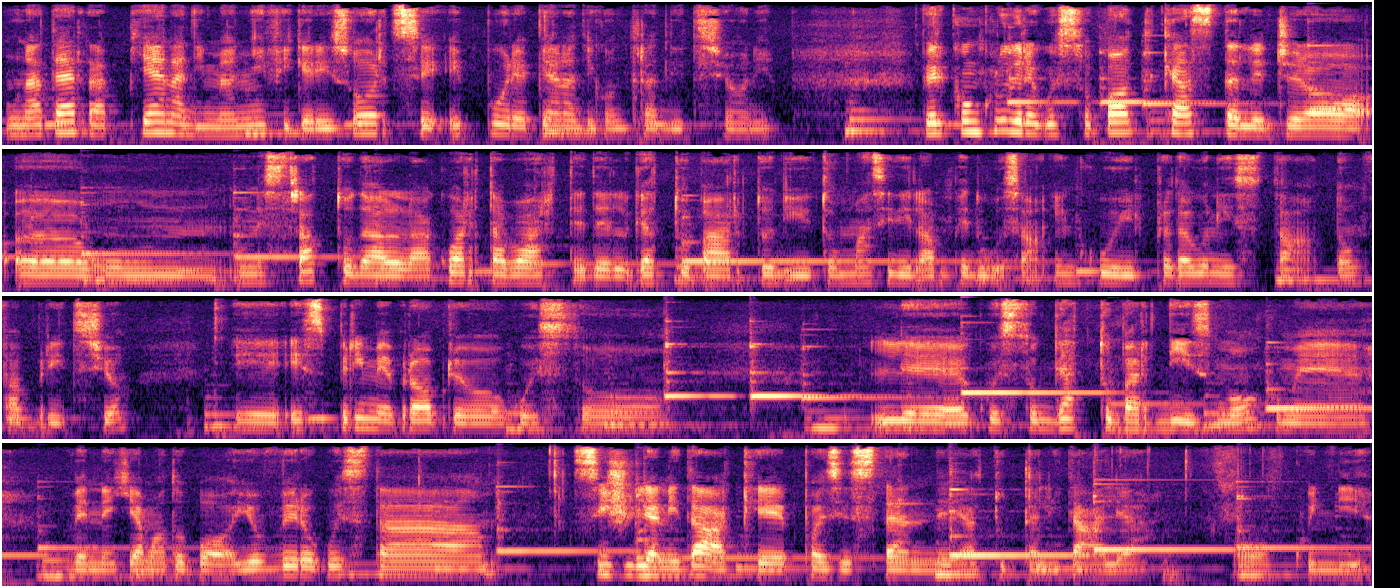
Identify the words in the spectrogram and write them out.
una terra piena di magnifiche risorse eppure piena di contraddizioni. Per concludere questo podcast leggerò uh, un, un, estratto dalla quarta parte del Gattopardo di Tommasi di Lampedusa, in cui il protagonista, Don Fabrizio, eh, esprime proprio questo, le, questo gattopardismo, come venne chiamato poi, ovvero questa sicilianità che poi si estende a tutta l'Italia, o quindi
